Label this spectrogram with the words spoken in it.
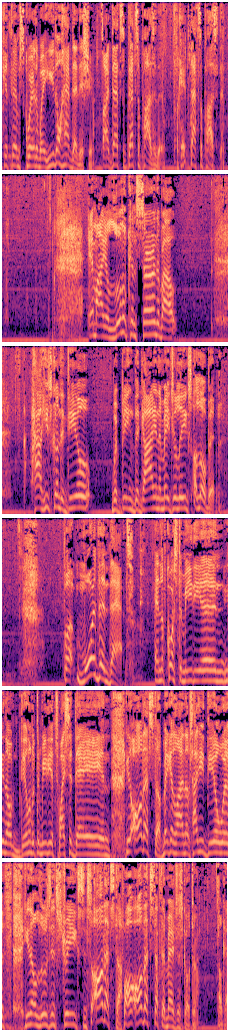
get them squared away. You don't have that issue. All right, that's, that's a positive. Okay? That's a positive. Am I a little concerned about how he's going to deal with being the guy in the major leagues? A little bit. But more than that, and of course the media and you know dealing with the media twice a day and you know all that stuff making lineups how do you deal with you know losing streaks and so all that stuff all, all that stuff that managers go through. Okay.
